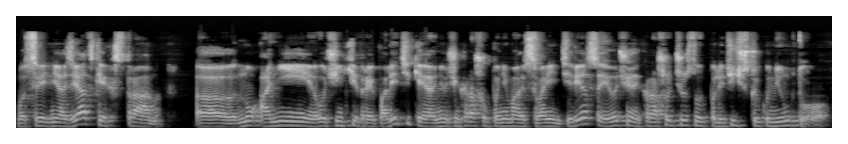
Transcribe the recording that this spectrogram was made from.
вот среднеазиатских стран, Э, ну, они очень хитрые политики, они очень хорошо понимают свои интересы и очень хорошо чувствуют политическую конъюнктуру.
